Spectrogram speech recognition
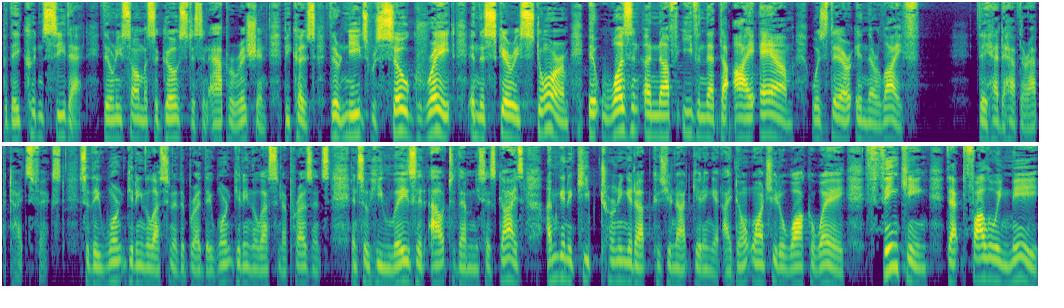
But they couldn't see that. They only saw him as a ghost, as an apparition, because their needs were so great in the scary storm, it wasn't enough even that the I am was there in their life they had to have their appetites fixed. So they weren't getting the lesson of the bread, they weren't getting the lesson of presence. And so he lays it out to them and he says, Guys, I'm going to keep turning it up because you're not getting it. I don't want you to walk away thinking that following me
